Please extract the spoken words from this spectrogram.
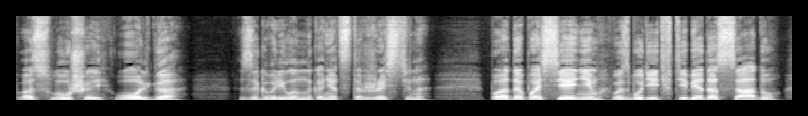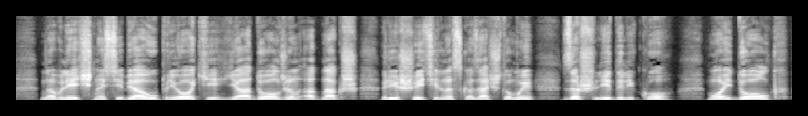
«Послушай, Ольга», — заговорил он, наконец, торжественно, — под опасением возбудить в тебе досаду, навлечь на себя упреки, я должен, однако ж, решительно сказать, что мы зашли далеко. Мой долг,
